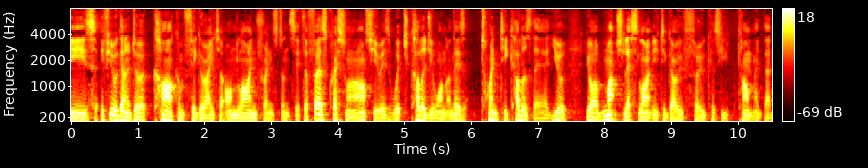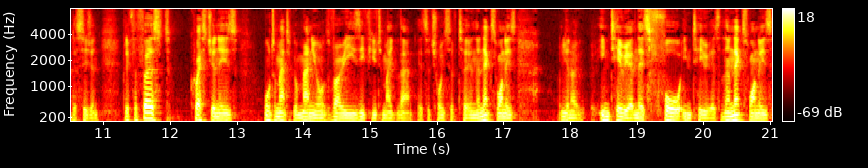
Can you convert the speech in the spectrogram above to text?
is if you were going to do a car configurator online, for instance, if the first question I ask you is which colour do you want, and there's 20 colours there, you you are much less likely to go through because you can't make that decision. But if the first question is automatic or manual, it's very easy for you to make that. It's a choice of two. And the next one is, you know, interior, and there's four interiors. And the next one is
